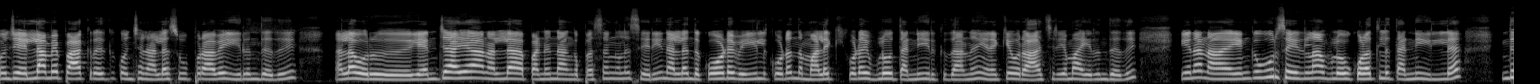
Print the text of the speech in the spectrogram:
கொஞ்சம் எல்லாமே பார்க்குறதுக்கு கொஞ்சம் நல்லா சூப்பராகவே இருந்தது. நல்லா ஒரு என்ஜாயாக நல்லா பண்ணுனாங்க பசங்களும் சரி. நல்லா இந்த கோடை வெயில் கூட இந்த மலைக்கு கூட இவ்வளோ தண்ணி இருக்குதான்னு எனக்கே ஒரு ஆச்சரியமாக இருந்தது. ஏன்னா நான் எங்கள் ஊர் சைடுலாம் இவ்வளோ குளத்துல தண்ணி இல்லை. இந்த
